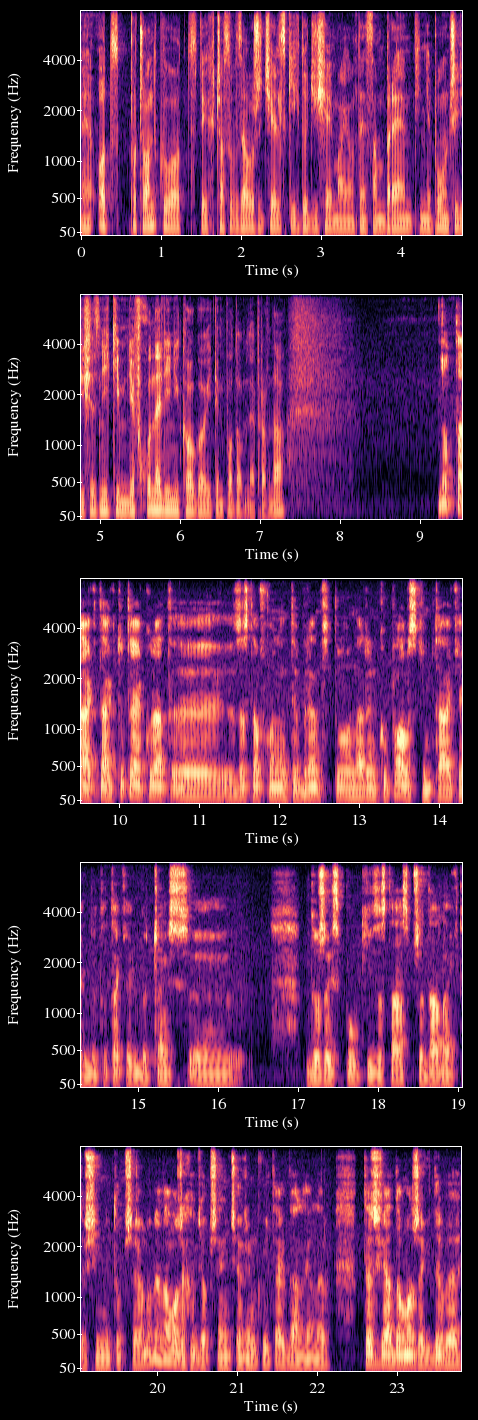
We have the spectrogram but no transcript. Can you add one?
e, od początku, od tych czasów założycielskich do dzisiaj mają ten sam brand i nie połączyli się z nikim, nie wchłonęli nikogo i tym podobne, prawda? No tak, tak. Tutaj akurat y, został wchłonięty brand tu na rynku polskim, tak? Jakby to tak, jakby część y, dużej spółki została sprzedana i ktoś inny to przejął. No wiadomo, że chodzi o przejęcie rynku i tak dalej, ale też wiadomo, że gdyby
